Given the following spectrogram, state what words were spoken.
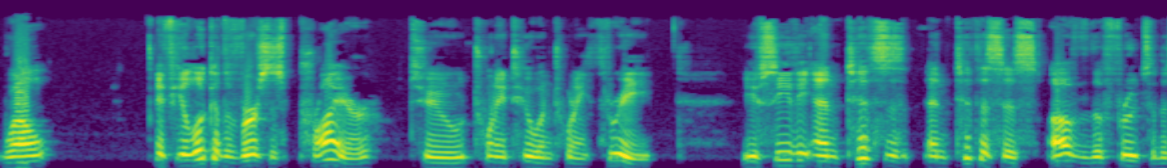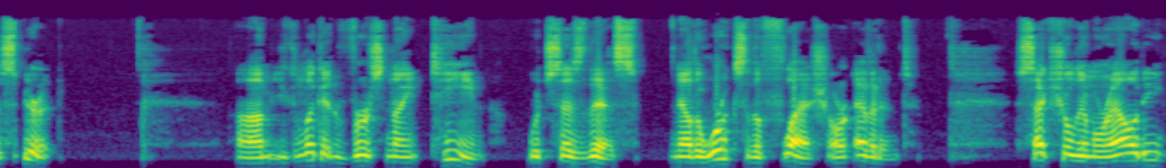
Well, if you look at the verses prior to 22 and 23, you see the antithesis, of the fruits of the Spirit. Um, you can look at verse 19, which says this Now the works of the flesh are evident sexual immorality,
